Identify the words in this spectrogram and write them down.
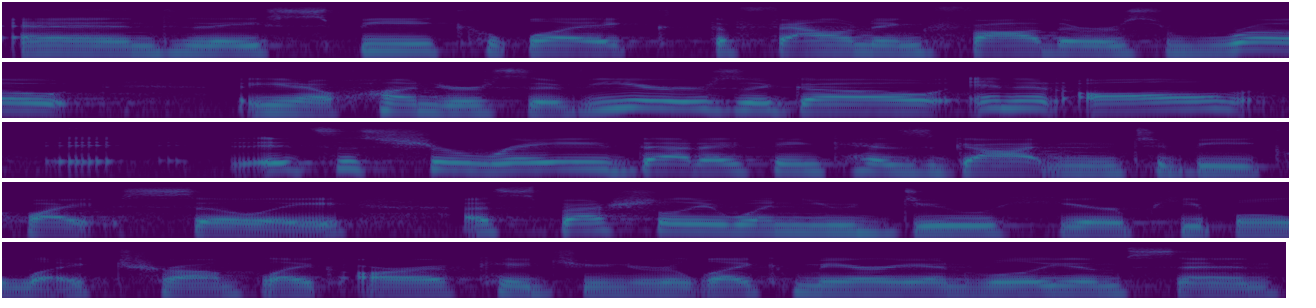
and they speak like the founding fathers wrote, you know, hundreds of years ago. And it all, it's a charade that I think has gotten to be quite silly, especially when you do hear people like Trump, like RFK Jr., like Marianne Williamson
